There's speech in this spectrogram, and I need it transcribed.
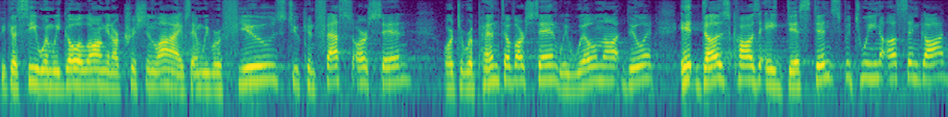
Because, see, when we go along in our Christian lives and we refuse to confess our sin or to repent of our sin, we will not do it. It does cause a distance between us and God.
